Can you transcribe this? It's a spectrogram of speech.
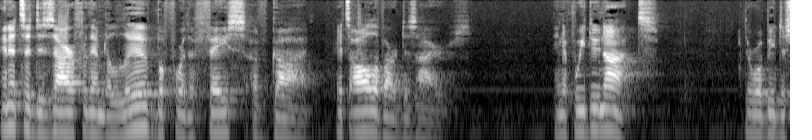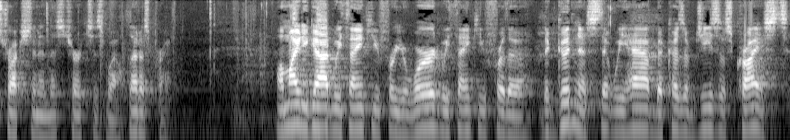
And it's a desire for them to live before the face of God. It's all of our desires. And if we do not, there will be destruction in this church as well. Let us pray. Almighty God, we thank you for your word. We thank you for the, the goodness that we have because of Jesus Christ,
